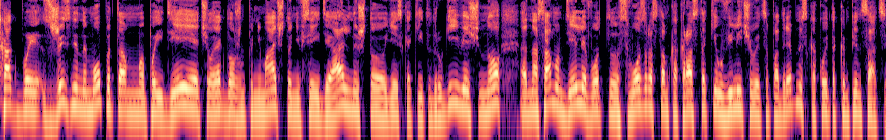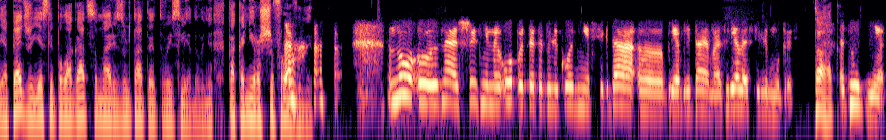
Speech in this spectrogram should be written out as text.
как бы с жизненным опытом, по идее, человек должен понимать, что не все идеальны, что есть какие-то другие вещи, но э, на самом деле вот э, с возрастом как раз-таки увеличивается потребность какой-то компенсации. Опять же, если полагаться на результаты этого исследования, как они расшифрованы. Ну, э, знаешь, жизненный опыт это далеко не всегда э, приобретаемая зрелость или мудрость. Так. Нет, нет.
